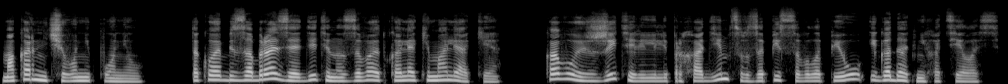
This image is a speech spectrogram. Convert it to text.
Макар ничего не понял. Такое безобразие дети называют каляки-маляки. Кого из жителей или проходимцев записывала ПИУ и гадать не хотелось.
